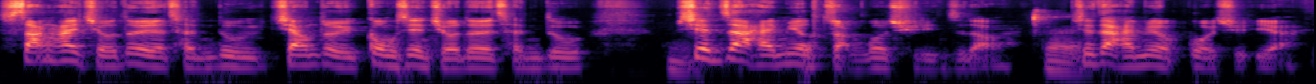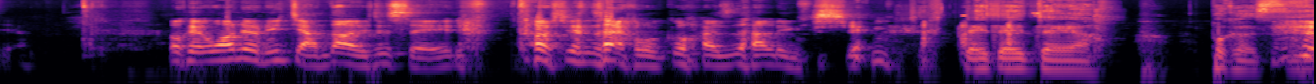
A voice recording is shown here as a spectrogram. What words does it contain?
伤害球队的程度，相对于贡献球队的程度，现在还没有转过去，你知道吗？对，现在还没有过去。Yeah, yeah. OK，汪六，你讲到底是谁？到现在火锅还是他领先？对对对啊，不可思议。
